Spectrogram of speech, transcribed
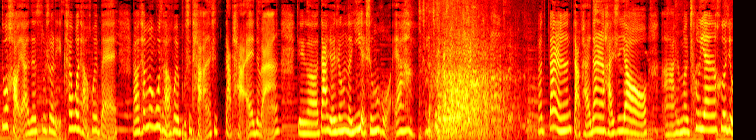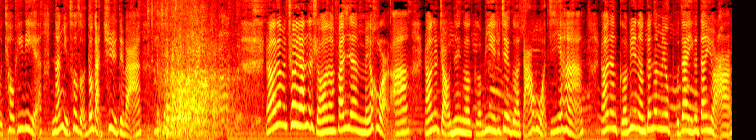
多好呀，在宿舍里开卧谈会呗。然后他们卧谈会不是谈，是打牌，对吧？这个大学生的夜生活呀。然后当然打牌，当然还是要啊，什么抽烟、喝酒、跳霹雳，男女厕所都敢去，对吧？然后他们抽烟的时候呢，发现没火了啊，然后就找那个隔壁去借个打火机哈。然后那隔壁呢跟他们又不在一个单元儿，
